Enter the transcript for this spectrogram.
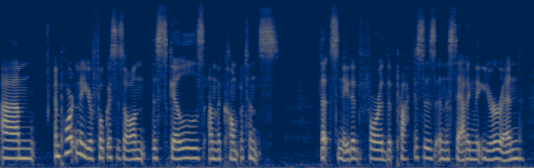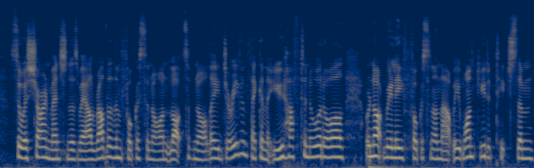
Um, importantly, your focus is on the skills and the competence that's needed for the practices in the setting that you're in. So, as Sharon mentioned as well, rather than focusing on lots of knowledge or even thinking that you have to know it all, we're not really focusing on that. We want you to teach them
